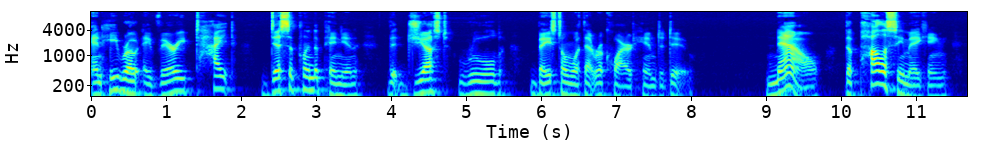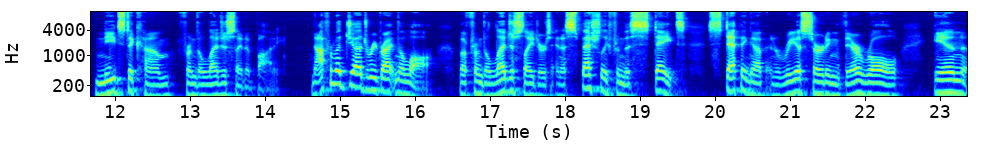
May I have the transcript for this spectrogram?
and he wrote a very tight, disciplined opinion that just ruled based on what that required him to do. Now, the policy making needs to come from the legislative body, not from a judge rewriting the law, but from the legislators and especially from the states stepping up and reasserting their role in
